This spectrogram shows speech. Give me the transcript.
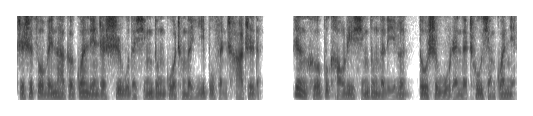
只是作为那个关联着事物的行动过程的一部分察知的。任何不考虑行动的理论都是误人的抽象观念。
